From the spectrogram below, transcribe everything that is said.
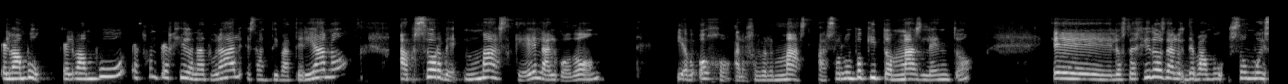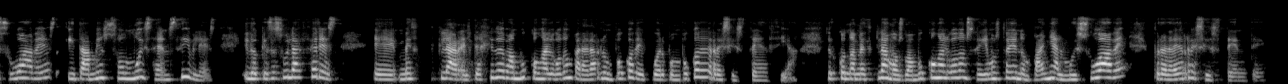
El bambú. El bambú es un tejido natural, es antibacteriano, absorbe más que el algodón y, ojo, al absorber más, absorbe un poquito más lento eh, los tejidos de, bambú son muy suaves y también son muy sensibles. Y lo que se suele hacer es eh, mezclar el tejido de bambú con algodón para darle un poco de cuerpo, un poco de resistencia. Entonces, cuando mezclamos bambú con algodón, seguimos teniendo un pañal muy suave, pero a la vez resistente.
